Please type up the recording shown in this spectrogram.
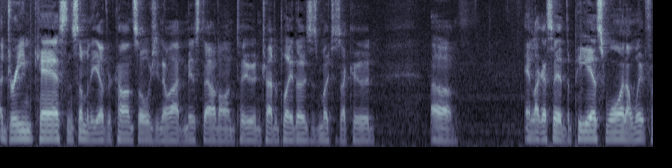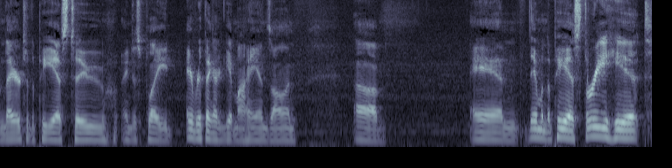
a Dreamcast and some of the other consoles, you know, I'd missed out on too, and tried to play those as much as I could. Uh, and like I said, the PS1, I went from there to the PS2 and just played everything I could get my hands on. Um, and then when the PS3 hit,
